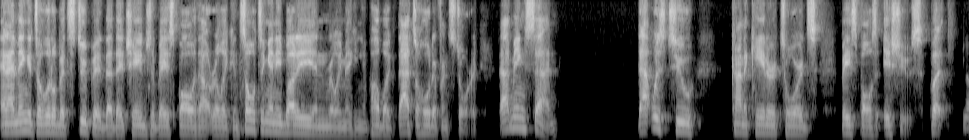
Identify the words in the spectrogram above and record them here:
And I think it's a little bit stupid that they changed the baseball without really consulting anybody and really making it public. That's a whole different story. That being said, that was to kind of cater towards baseball's issues. But Yeah.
